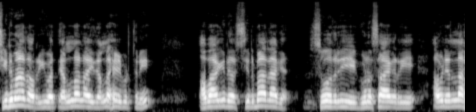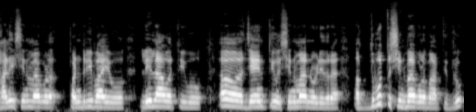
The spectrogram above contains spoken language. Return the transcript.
ಸಿನಿಮಾದವ್ರು, ಇವತ್ತೆಲ್ಲ ನಾ ಇದೆಲ್ಲ ಹೇಳ್ಬಿಡ್ತೀನಿ. ಅವಾಗಿನ ಸಿನಿಮಾದಾಗ ಸೋದರಿ ಗುಣಸಾಗರಿ ಅವನ್ನೆಲ್ಲ ಹಳೆ ಸಿನಿಮಾಗಳು ಪಂಡ್ರಿಬಾಯಿವು ಲೀಲಾವತಿವು ಜಯಂತಿವು ಸಿನಿಮಾ ನೋಡಿದ್ರೆ ಅದ್ಭುತ ಸಿನಿಮಾಗಳು ಮಾಡ್ತಿದ್ರು.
